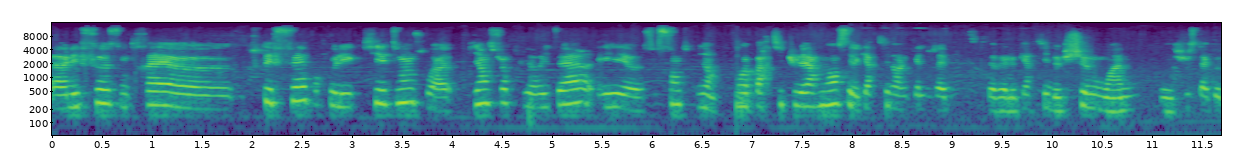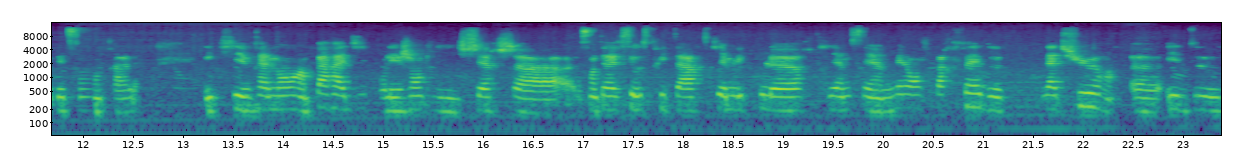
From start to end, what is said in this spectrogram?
euh, les feux sont très, euh, tout est fait pour que les piétons soient bien sûr prioritaires et se sentent bien. Moi particulièrement, c'est le quartier dans lequel j'habite, c'est le quartier de Sheung Wan, juste à côté de Centrale et qui est vraiment un paradis pour les gens qui cherchent à s'intéresser au street art, qui aiment les couleurs, qui aiment, c'est un mélange parfait de nature euh, et de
